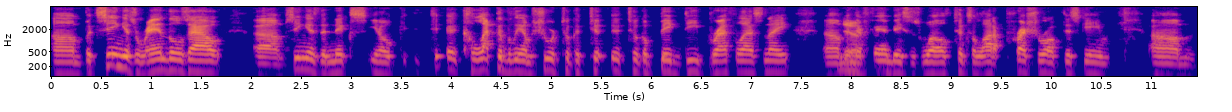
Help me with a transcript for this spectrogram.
Um, but seeing as Randle's out, Um, seeing as the Knicks, you know, t- uh, collectively, I'm sure took a t- uh, took a big deep breath last night, um, yeah. and their fan base as well takes a lot of pressure off this game. Um,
